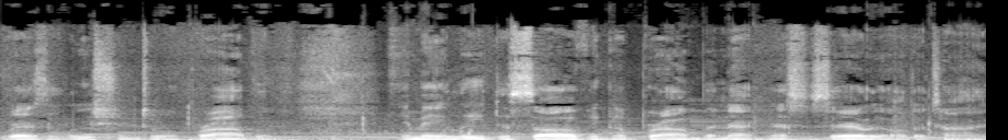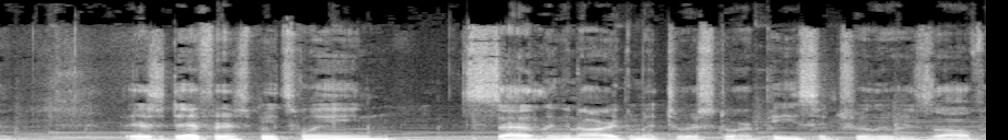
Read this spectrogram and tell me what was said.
resolution to a problem. It may lead to solving a problem, but not necessarily all the time. There's a difference between settling an argument to restore peace and truly resolve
